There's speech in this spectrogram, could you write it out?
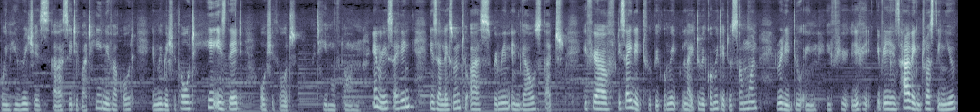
when he reaches the city, but he never called, and maybe she thought he is dead, or she thought he moved on. Anyways, I think it's a lesson to us women and girls that if you have decided to be commit like to be committed to someone, really do. And if you if he, if he is having trust in you,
